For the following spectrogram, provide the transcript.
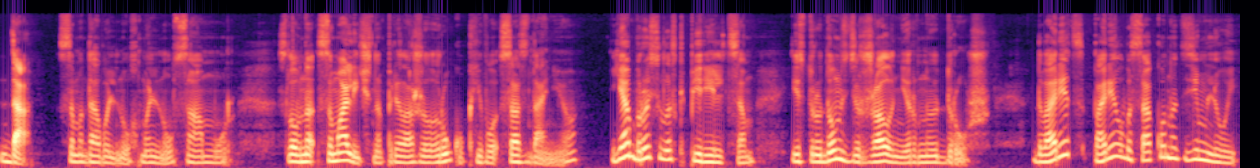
«Да», – самодовольно ухмыльнулся Амур, словно самолично приложил руку к его созданию. Я бросилась к перильцам и с трудом сдержала нервную дрожь. Дворец парил высоко над землей,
